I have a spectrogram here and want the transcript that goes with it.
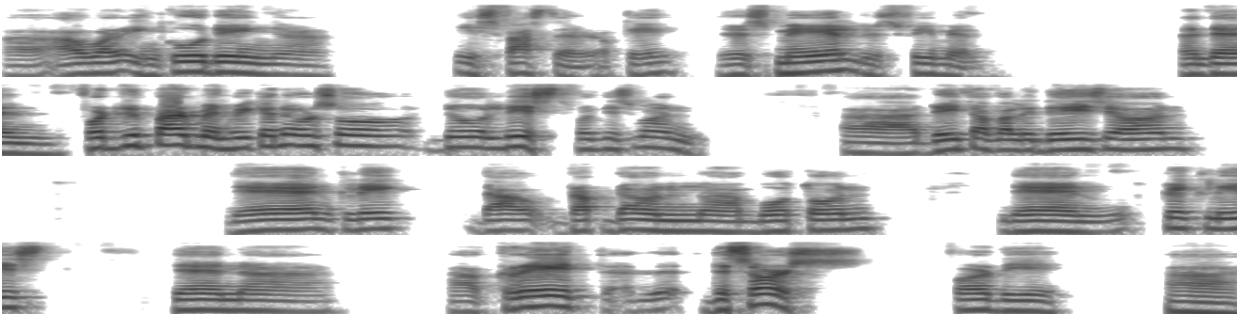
Uh, our encoding uh, is faster, okay? There's male, there's female. And then for the department, we can also do list for this one. Uh, data validation, then click down, drop down uh, button, then click list, then uh, uh, create the source for the uh,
